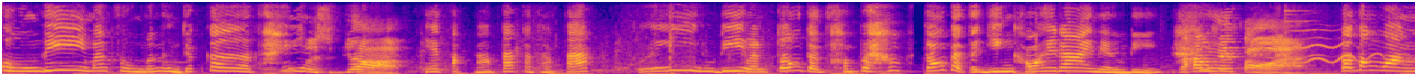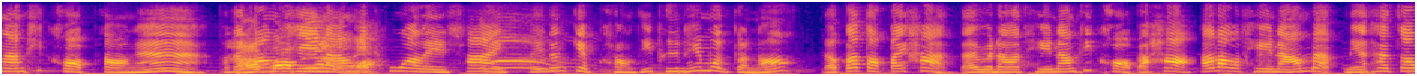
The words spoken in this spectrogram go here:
สูงดิมันสูงมันถึงจะเกิดโอ้ยสุดยอดเทตักน้ำแป๊บตักน้ำแป๊บเฮ้ยดูดิมันต้องแต่ทำแบบต้องแต่จะยิงเขาให้ได้เนี่ยดูดิแล้วทำไงต่ออะก็ต้องวางน้ำที่ขอบต่อไงเราจะต้องรอบเทนี้เหรอน้ำให้ทั่วเลยใช่เลยต้องเก็บของที่พื้นให้หมดก่อนเนาะ แล้วก็ต่อไปค่ะ ได้เวลาเทน้ำที่ขอบแล้วค่ะ ถ้าเราเทน้ำแบบเนี้ยถ้าเจ้า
